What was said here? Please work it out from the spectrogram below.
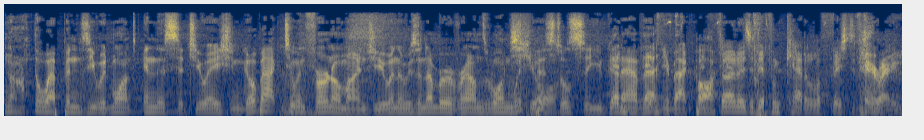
not the weapons you would want in this situation. Go back to Inferno, mind you, and there was a number of rounds won with Sure. pistols, so you've got to have that in your back pocket. Inferno's a different kettle of fish to Very,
